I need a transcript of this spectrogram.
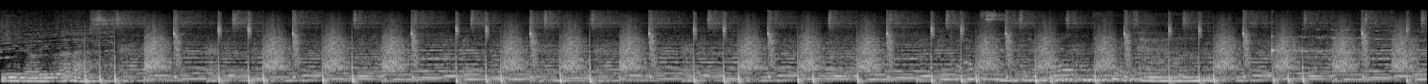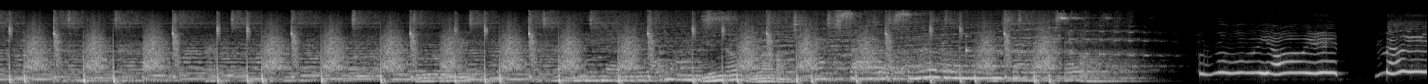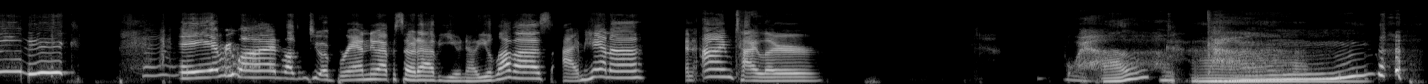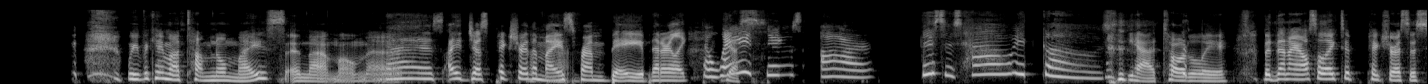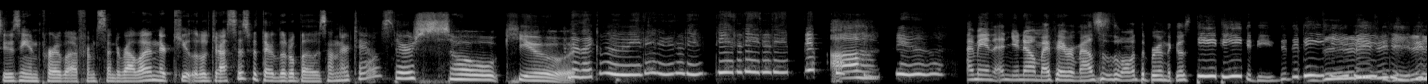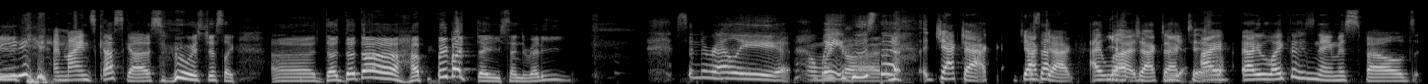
You know you love us. To a brand new episode of You Know You Love Us. I'm Hannah. And I'm Tyler. Welcome. we became autumnal mice in that moment. Yes, I just picture the mice uh-huh. from Babe that are like, the way Yes. things are, this is how it goes. Yeah, totally. but then I also like to picture us as Susie and Perla from Cinderella in their cute little dresses with their little bows on their tails. They're so cute. They're like, Ah. I mean, and you know, my favorite mouse is the one with the broom that goes dee dee dee dee dee dee dee dee dee dee dee. and mine's Gus Gus, who is just like, uh, da da da, happy birthday, Cinderella. Cinderella. Oh Wait, who's the Jack Jack? Jack that- Jack? I love Yeah, Jack Jack too. I I like that his name is spelled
